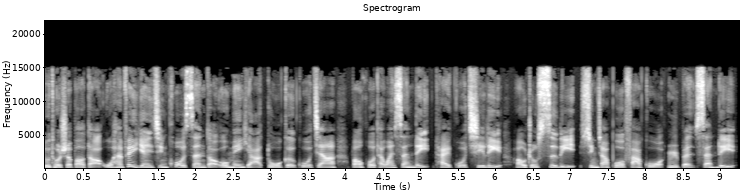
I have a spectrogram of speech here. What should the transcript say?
路透社报道，武汉肺炎已经扩散到欧美亚多个国家，包括台湾三例、泰国七例、澳洲四例、新加坡、法国、日本三例，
